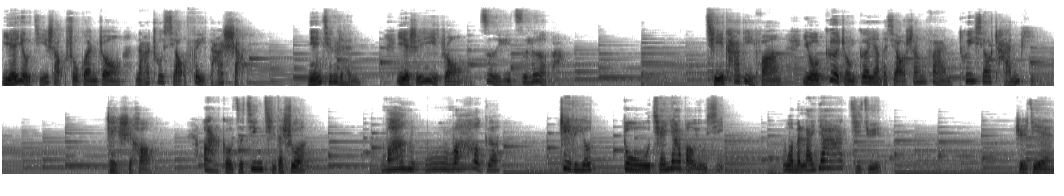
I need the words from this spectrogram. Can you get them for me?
也有极少数观众拿出小费打赏，年轻人。也是一种自娱自乐吧。其他地方有各种各样的小商贩推销产品。这时候，二狗子惊奇地说：“王王浩哥，这里有赌钱押宝游戏，我们来押几局。”只见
